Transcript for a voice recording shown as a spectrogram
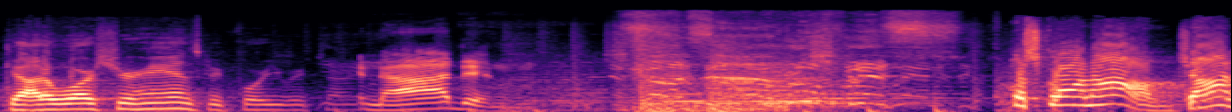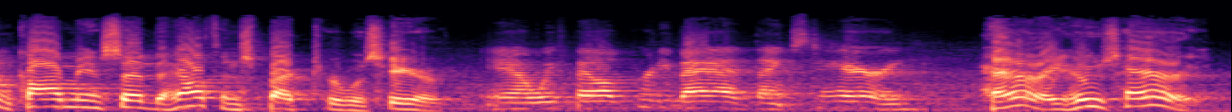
Gotta wash your hands before you return. Nah, I didn't. What's going on? John called me and said the health inspector was here. Yeah, we failed pretty bad thanks to Harry. Harry? Who's Harry? Harry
